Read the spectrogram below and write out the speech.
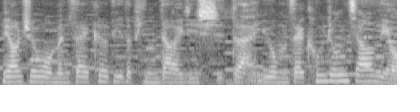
瞄准我们在各地的频道以及时段，与我们在空中交流。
